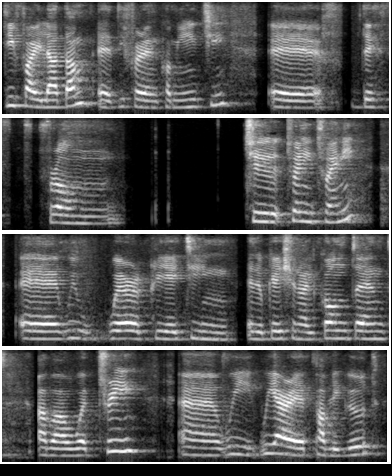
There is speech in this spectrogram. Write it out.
DeFi Latam, a different community, uh, from to 2020. Uh, we were creating educational content about Web3. Uh, we, we are a public good.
